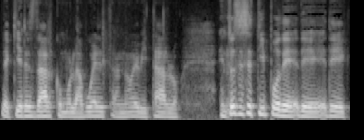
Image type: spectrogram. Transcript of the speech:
le quieres dar como la vuelta, ¿no? Evitarlo. Entonces ese tipo de, de, de,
